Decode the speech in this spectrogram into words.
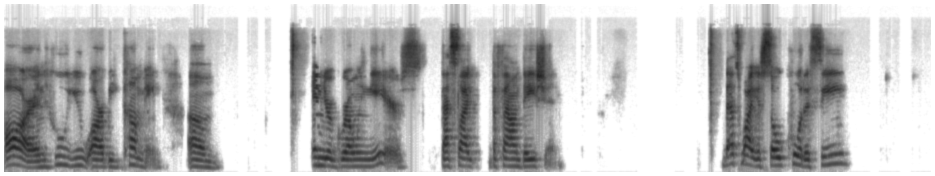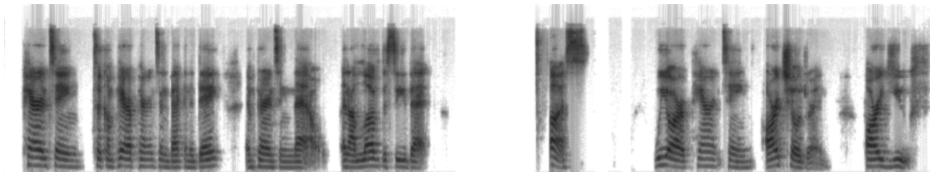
are and who you are becoming um, in your growing years. That's like the foundation. That's why it's so cool to see parenting to compare parenting back in the day and parenting now. And I love to see that us, we are parenting our children, our youth,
